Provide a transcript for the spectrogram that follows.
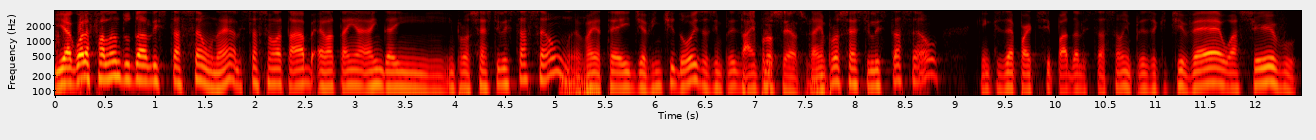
e agora falando da licitação, né? A licitação ela está ela tá ainda em, em, processo de licitação, uhum. vai até aí dia 22, as empresas... Está em processo. Está em processo de licitação. Quem quiser participar da licitação, a empresa que tiver o acervo,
